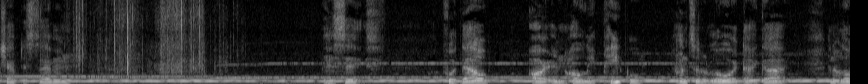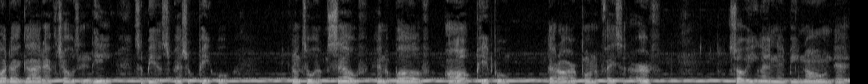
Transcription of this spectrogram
chapter 7 and 6. For thou art an holy people unto the Lord thy God, and the Lord thy God hath chosen thee to be a special people unto himself and above all people that are upon the face of the earth. So he letting it be known that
